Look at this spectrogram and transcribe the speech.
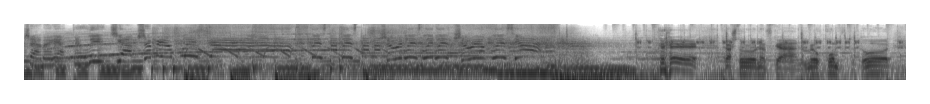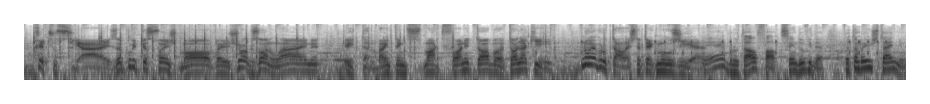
Chamem a polícia! Chamem a polícia! Polícia, a polícia! Cá estou a navegar no meu computador, redes sociais, aplicações móveis, jogos online e também tenho smartphone e tablet. Olha aqui. Não é brutal esta tecnologia? É brutal, Falco, sem dúvida. Eu também os tenho,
